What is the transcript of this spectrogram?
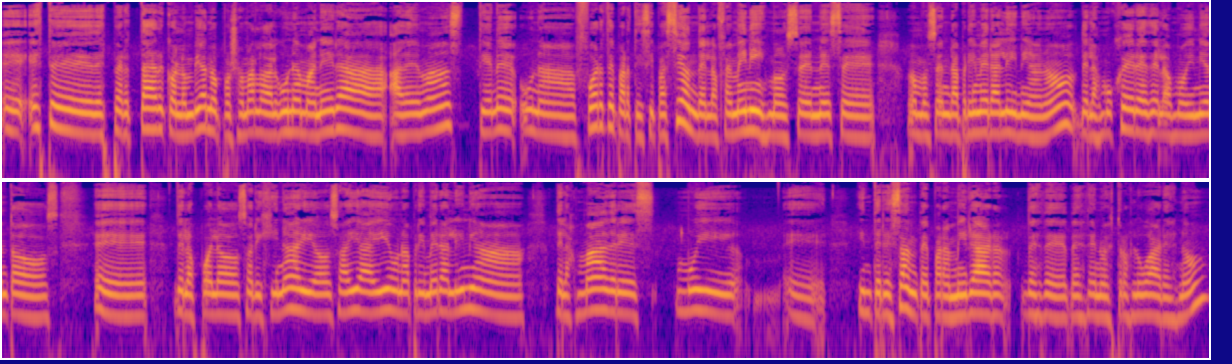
Eh, este despertar colombiano, por llamarlo de alguna manera, además tiene una fuerte participación de los feminismos en ese, vamos, en la primera línea, ¿no? De las mujeres, de los movimientos eh, de los pueblos originarios. Hay ahí una primera línea de las madres muy eh, interesante para mirar desde, desde nuestros lugares, ¿no?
